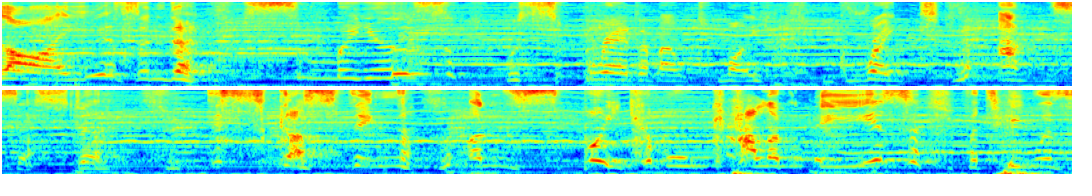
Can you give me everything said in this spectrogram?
lies and smears were spread about my great ancestor. Disgusting, unspeakable calumnies that he was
